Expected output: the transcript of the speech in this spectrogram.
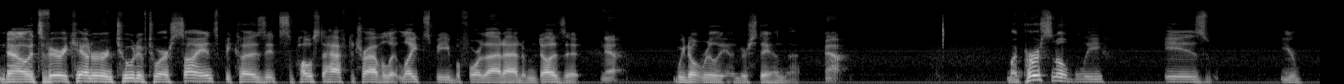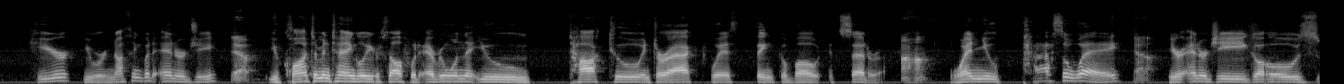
Now it's very counterintuitive to our science because it's supposed to have to travel at light speed before that atom does it. Yeah. We don't really understand that. Yeah. My personal belief is you're here, you are nothing but energy. Yeah. You quantum entangle yourself with everyone that you talk to, interact with, think about, etc. Uh-huh. When you pass away, yeah. your energy goes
